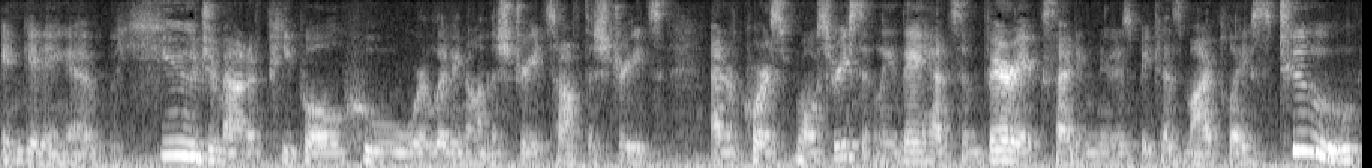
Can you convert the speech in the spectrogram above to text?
in getting a huge amount of people who were living on the streets off the streets. And of course, most recently, they had some very exciting news because My Place 2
